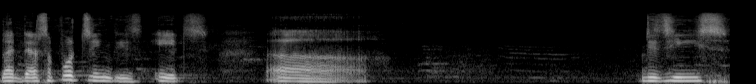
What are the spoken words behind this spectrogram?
that they are supporting these AIDS uh, disease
